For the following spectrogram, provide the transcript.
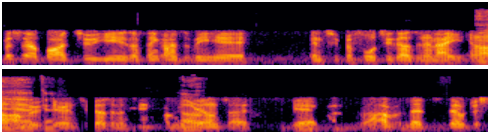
Missed out by two years. I think I had to be here in two, before 2008, and I- I moved okay. here in 2010 from New. Zealand. So yeah, but that's they'll just.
